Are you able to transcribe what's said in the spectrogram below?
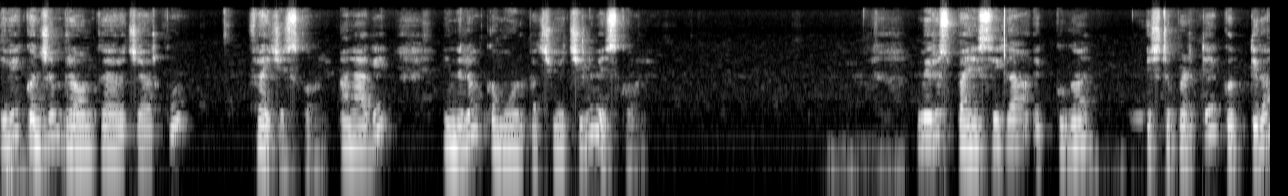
ఇవి కొంచెం బ్రౌన్ కలర్ వచ్చే వరకు ఫ్రై చేసుకోవాలి. అలాగే ఇందులో ఒక మూడు పచ్చిమిర్చీలు వేసుకోవాలి. మీరు స్పైసీగా ఎక్కువగా ఇష్టపడితే కొద్దిగా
